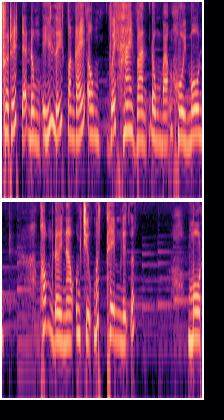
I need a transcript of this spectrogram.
Fred đã đồng ý lấy con gái ông với hai vạn đồng bảng hồi môn, không đời nào ông chịu mất thêm nữa. Một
